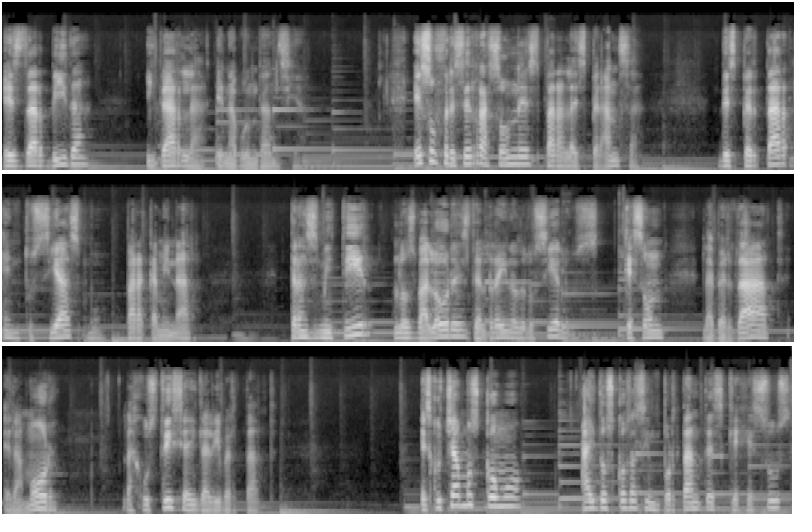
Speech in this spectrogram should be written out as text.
Es dar vida y darla en abundancia. Es ofrecer razones para la esperanza, despertar entusiasmo para caminar, transmitir los valores del reino de los cielos, que son la verdad, el amor, la justicia y la libertad. Escuchamos cómo hay dos cosas importantes que Jesús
